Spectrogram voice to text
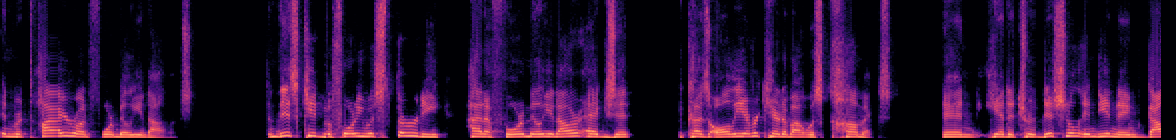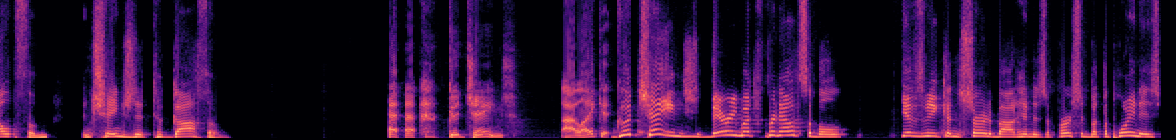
and retire on $4 million. And this kid, before he was 30, had a $4 million exit because all he ever cared about was comics. And he had a traditional Indian name, Gautam, and changed it to Gotham. good change i like it Good change, very much pronounceable. Gives me concern about him as a person. But the point is,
